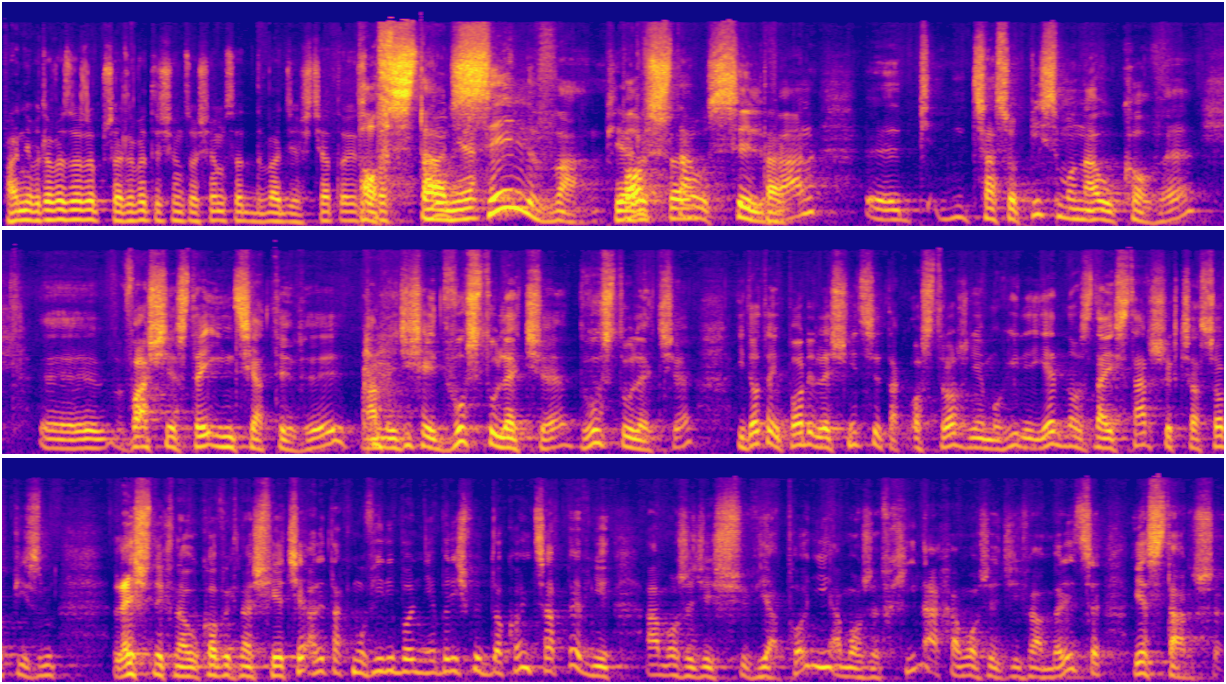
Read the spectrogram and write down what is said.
Panie profesorze, przerwę 1820 to jest Powstał powstanie... Sylwan. pierwsze- Powstał Sylwan, y, pi- czasopismo naukowe, y, właśnie z tej inicjatywy. Mamy dzisiaj dwustulecie, dwustulecie i do tej pory leśnicy tak ostrożnie mówili, jedno z najstarszych czasopism leśnych, naukowych na świecie, ale tak mówili, bo nie byliśmy do końca pewni, a może gdzieś w Japonii, a może w Chinach, a może gdzieś w Ameryce, jest starsze.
